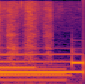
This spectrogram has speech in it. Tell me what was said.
You.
